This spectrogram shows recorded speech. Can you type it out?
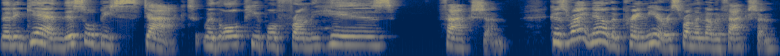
that again, this will be stacked with all people from his faction. Because right now the premier is from another faction.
